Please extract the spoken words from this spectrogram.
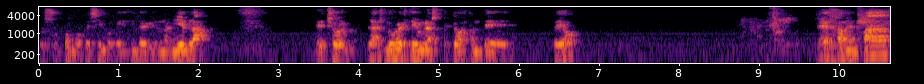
pues supongo que sí, porque dicen que hay una niebla. De hecho, las nubes tienen un aspecto bastante feo. Déjame en paz.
